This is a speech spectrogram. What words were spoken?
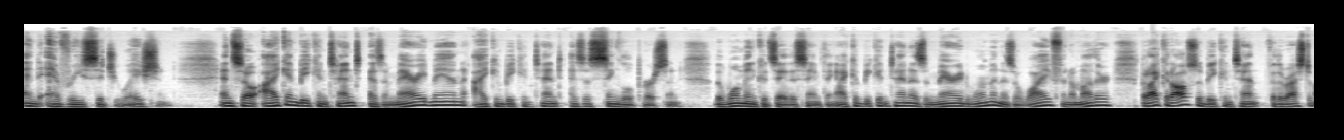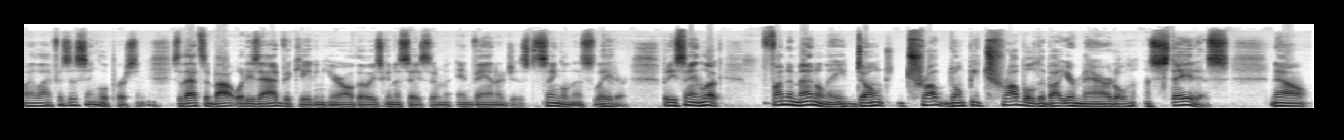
and every situation. And so I can be content as a married man, I can be content as a single person. The woman could say the same thing. I could be content as a married woman, as a wife and a mother, but I could also be content for the rest of my life as a single person. So that's about what he's advocating here, although he's going to say some advantages to singleness later. But he's saying, look, fundamentally don't don't be troubled about your marital status. Now,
